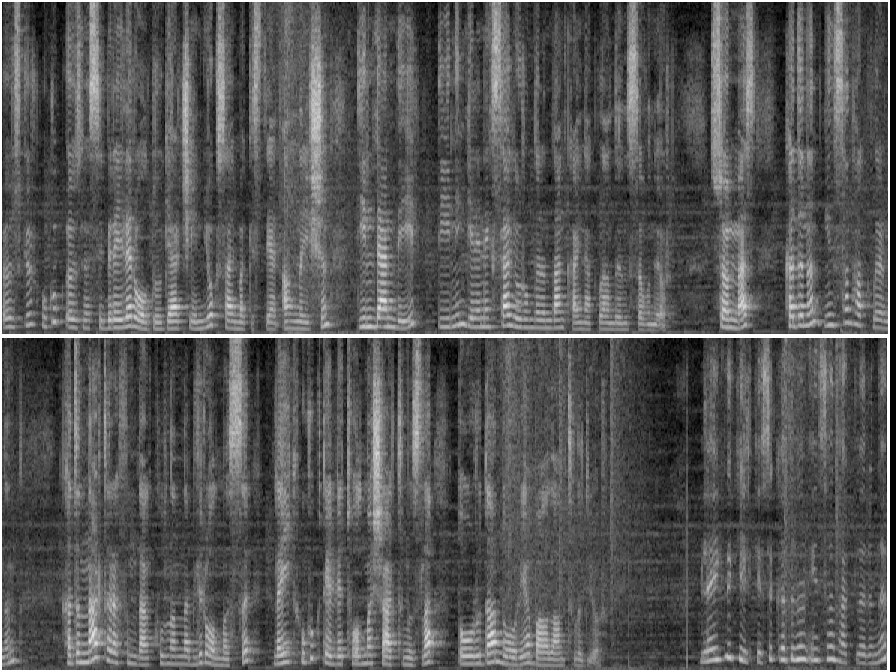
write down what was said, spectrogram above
özgür, hukuk öznesi bireyler olduğu gerçeğini yok saymak isteyen anlayışın dinden değil, dinin geleneksel yorumlarından kaynaklandığını savunuyor. Sönmez, kadının insan haklarının kadınlar tarafından kullanılabilir olması layık hukuk devleti olma şartımızla doğrudan doğruya bağlantılı diyor. Laiklik ilkesi kadının insan haklarını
